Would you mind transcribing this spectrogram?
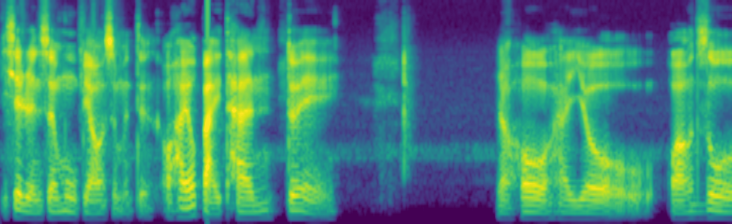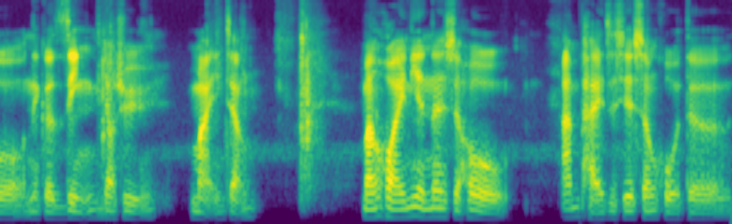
一些人生目标什么的哦，还有摆摊对。然后还有我要做那个 zin 要去买，这样蛮怀念那时候安排这些生活的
